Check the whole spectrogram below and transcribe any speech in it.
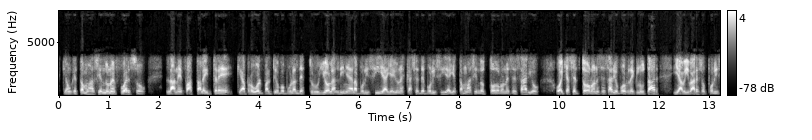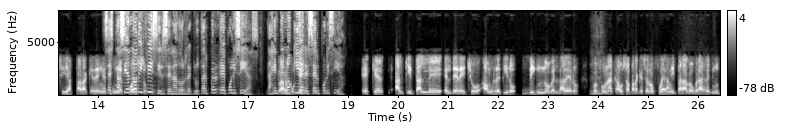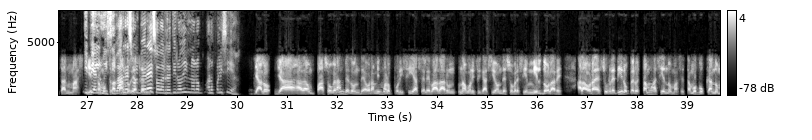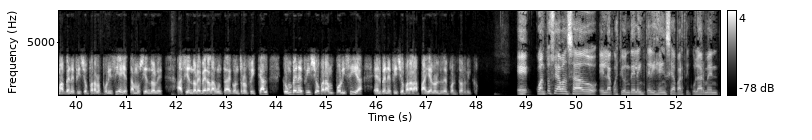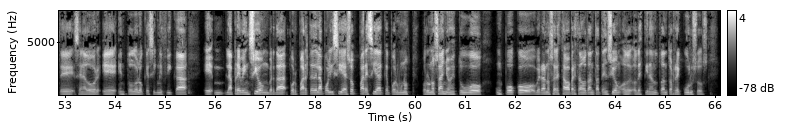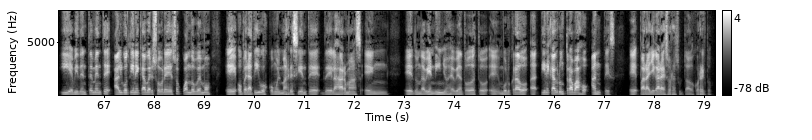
Que aunque estamos haciendo un esfuerzo, la nefasta ley 3 que aprobó el Partido Popular destruyó las líneas de la policía y hay una escasez de policía y estamos haciendo todo lo necesario o hay que hacer todo lo necesario por reclutar y avivar esos policías para que den Se está haciendo difícil, senador, reclutar eh, policías. La gente no quiere ser policía. Es que al quitarle el derecho a un retiro digno, verdadero, pues fue una causa para que se nos fueran y para lograr reclutar más. ¿Y, y Luis, va a resolver eso del retiro digno a, los policías? Ya, lo, ya ha dado un paso grande donde ahora mismo a los policías se le va a dar una bonificación de sobre 100 mil dólares a la hora de su retiro, pero estamos haciendo más, estamos buscando más beneficios para los policías y estamos haciéndole, haciéndole ver a la Junta de Control Fiscal que un beneficio para un policía es el beneficio para la paz y el orden de Puerto Rico. Eh, ¿Cuánto se ha avanzado en la cuestión de la inteligencia, particularmente, senador, eh, en todo lo que significa eh, la prevención, verdad, por parte de la policía? Eso parecía que por unos, por unos años estuvo un poco, ¿verdad? No se le estaba prestando tanta atención o, destinando tantos recursos y evidentemente algo tiene que haber sobre eso cuando vemos operativos como el más reciente de las armas en donde había niños y había todo esto involucrado. Ah, tiene que haber un trabajo antes eh, para llegar a esos resultados, ¿correcto?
